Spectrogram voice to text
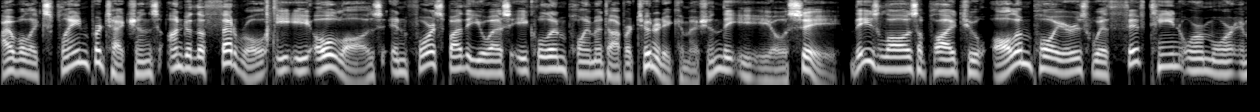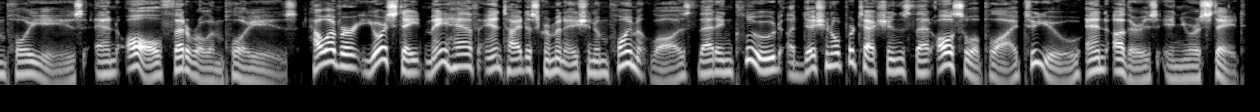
I will explain protections under the federal EEO laws enforced by the U.S. Equal Employment Opportunity Commission, the EEOC. These laws apply to all employers with 15 or more employees and all federal employees. However, your state may have anti discrimination employment laws that include additional protections that also apply to you and others in your state.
